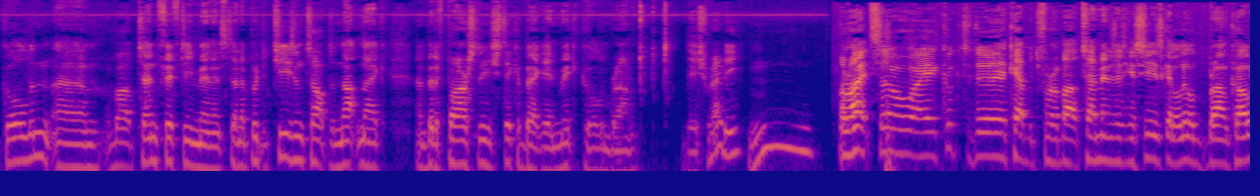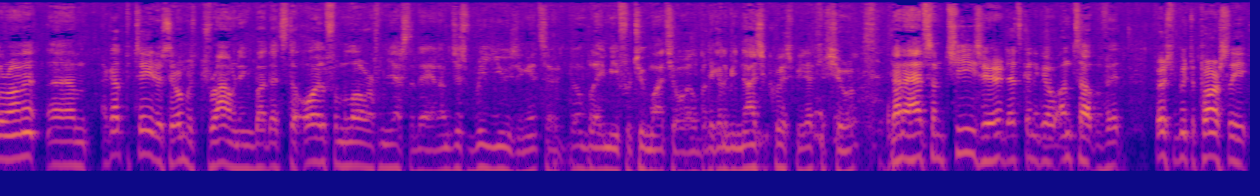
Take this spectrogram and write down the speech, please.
golden, um, about 10-15 minutes. Then I put the cheese on top, the nutmeg, and a bit of parsley, stick it back in, make it golden brown. Dish ready. Mm. All right, so I cooked the cabbage for about 10 minutes. As you can see, it's got a little brown color on it. Um, I got potatoes, they're almost drowning, but that's the oil from Laura from yesterday, and I'm just reusing it, so don't blame me for too much oil, but they're going to be nice and crispy, that's for sure. then I have some cheese here, that's going to go on top of it. First we put the parsley,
